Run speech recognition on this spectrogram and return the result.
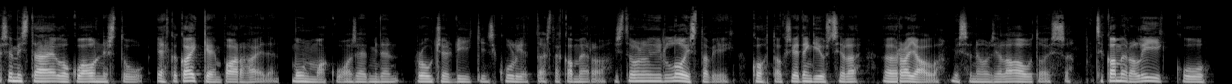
se, mistä elokuva onnistuu ehkä kaikkein parhaiten, mun maku, on se, että miten Roger Deakins kuljettaa sitä kameraa. Sitten on niin loistavia kohtauksia, etenkin just siellä rajalla, missä ne on siellä autoissa. Se kamera liikkuu,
